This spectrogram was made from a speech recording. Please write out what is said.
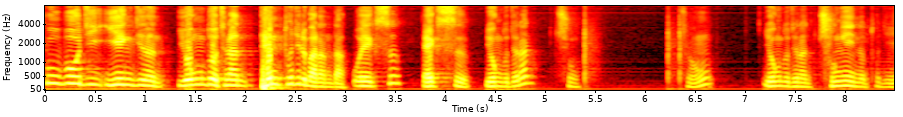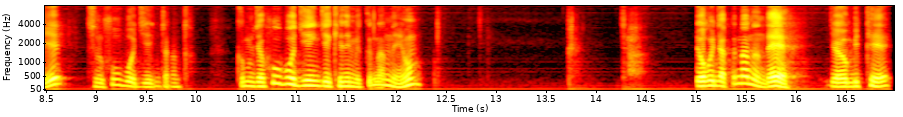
후보지 이행지는 용도 전환 된 토지를 말한다. OX, X 용도 전환 중. 중. 용도 전환 중에 있는 토지를 후보지 이행지라고 한다. 그럼 이제 후보지 이행지 개념이 끝났네요. 자, 요거 이제 끝났는데 요 밑에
